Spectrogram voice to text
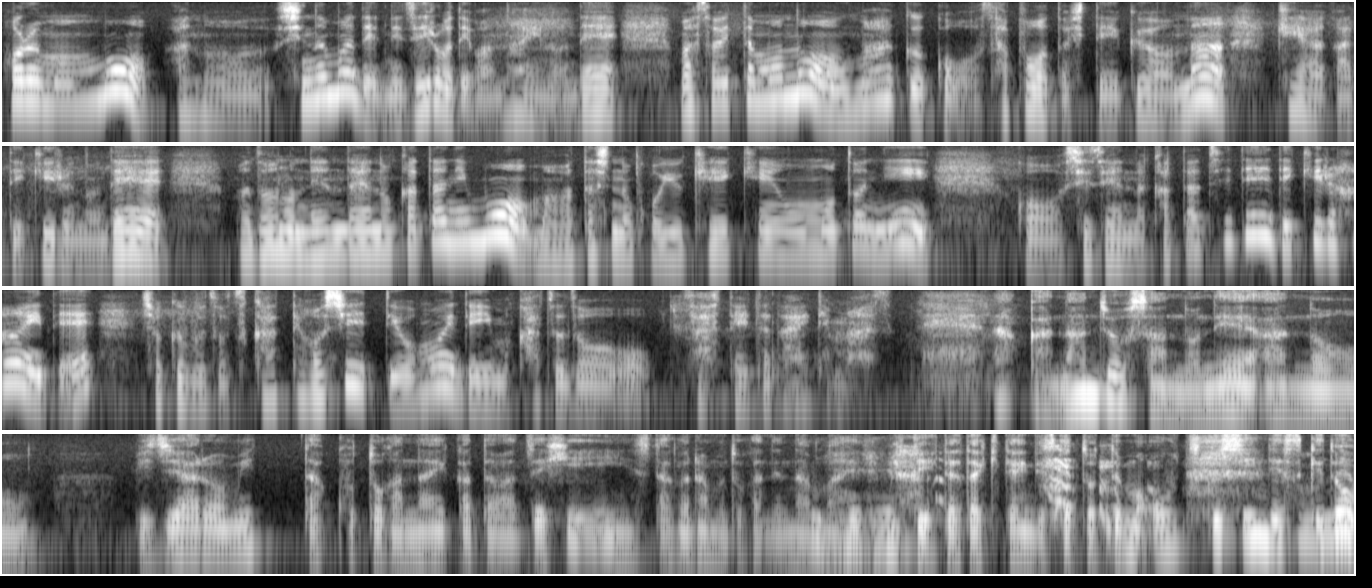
ホルモンもあの死ぬまでねゼロではないので、まあ、そういったものをうまくこうサポートしていくようなケアができるので、まあ、どの年代の方にも、まあ、私のこういう経験をもとにこう自然な形でできる範囲で植物を使ってほしいっていう思いで今活動をさせていただいてます。ね、なんか南條さんのねあのビジュアルを見たことがない方はぜひインスタグラムとかで名前で見ていただきたいんですけど とてもお美しいんですけど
